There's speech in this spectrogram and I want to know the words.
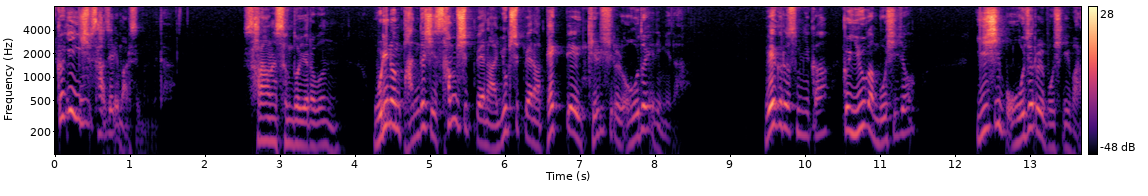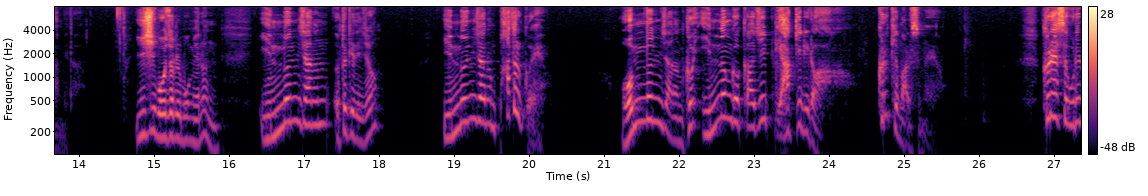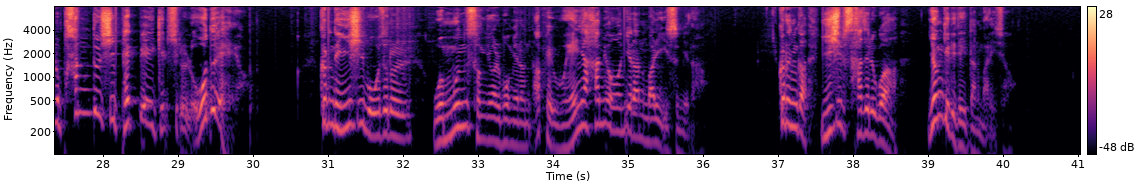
그게 24절의 말씀입니다. 사랑하는 성도 여러분, 우리는 반드시 30배나 60배나 100배의 결실을 얻어야 됩니다. 왜 그렇습니까? 그 이유가 무엇이죠? 25절을 보시기 바랍니다. 25절을 보면은 있는 자는 어떻게 되죠? 있는 자는 받을 거예요. 없는 자는 그 있는 것까지 빼앗기리라. 그렇게 말씀해요. 그래서 우리는 반드시 100배의 길실을 얻어야 해요. 그런데 25절을 원문 성경을 보면은 앞에 왜냐하면이라는 말이 있습니다. 그러니까 24절과 연결이 되어 있다는 말이죠.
